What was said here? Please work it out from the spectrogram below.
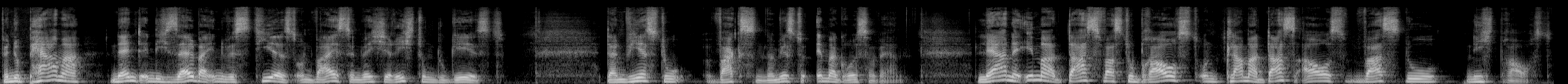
Wenn du permanent in dich selber investierst und weißt, in welche Richtung du gehst, dann wirst du wachsen, dann wirst du immer größer werden. Lerne immer das, was du brauchst und klammer das aus, was du nicht brauchst.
